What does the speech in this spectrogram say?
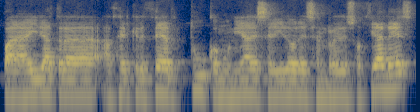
para ir a hacer crecer tu comunidad de seguidores en redes sociales,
